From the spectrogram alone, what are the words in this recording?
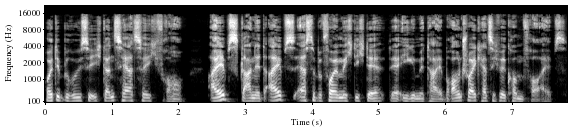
Heute begrüße ich ganz herzlich Frau Alps, Garnet Alps, erste Bevollmächtigte der IG Metall Braunschweig. Herzlich willkommen, Frau Alps.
